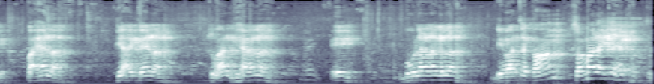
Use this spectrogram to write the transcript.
हे पायाला हे ऐकायला. स्वार घ्यायला. ए बोला लागला. देवाचं काम सांभाळायचं आहे फक्त.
